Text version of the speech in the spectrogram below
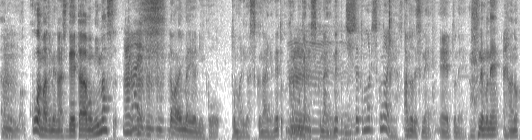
あの、うん。まあここは真面目な話データも見ます。うんはい。だから今言うようにこう泊まりが少ないよねとか観光客が少ないよねとか、実際泊まり少ないんですか？あのですねえーっとね俺もねあの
